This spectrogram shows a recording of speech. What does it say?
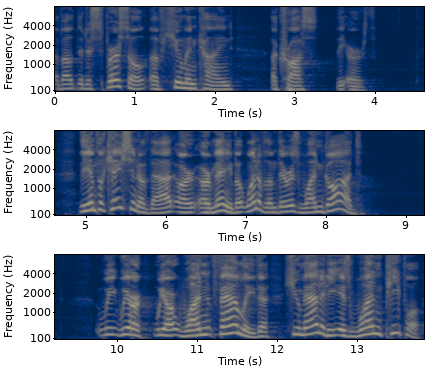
about the dispersal of humankind across the earth. the implication of that are, are many, but one of them, there is one God. We, we, are, we are one family. The humanity is one people.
